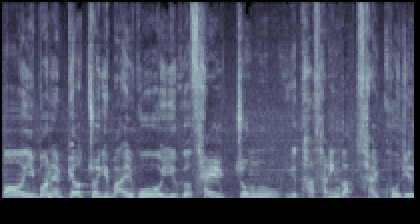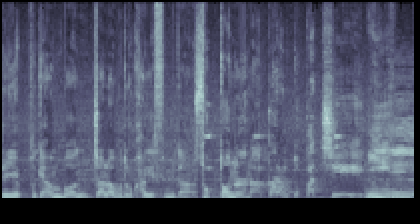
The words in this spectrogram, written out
어 이번엔 뼈 쪽이 말고 이거 살종 이거 다 살인가? 살코기를 예쁘게 한번 잘라보도록 하겠습니다. 속도는 아까랑 똑같이 이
